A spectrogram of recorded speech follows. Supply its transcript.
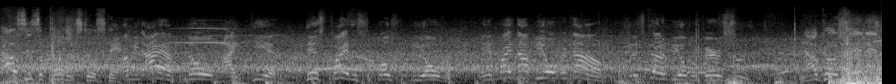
How's his opponent still standing? I mean, I have no idea. This fight is supposed to be over. And it might not be over now, but it's gonna be over very soon. Now goes in and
